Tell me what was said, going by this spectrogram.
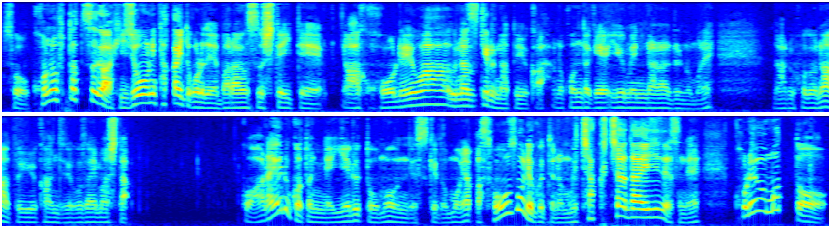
そう。この2つが非常に高いところでバランスしていて、あ、これは頷けるなというか、あの、こんだけ有名になられるのもね、なるほどなという感じでございました。こう、あらゆることにね、言えると思うんですけども、やっぱ想像力っていうのはむちゃくちゃ大事ですね。これをもっと、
